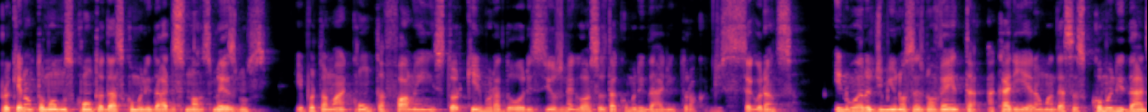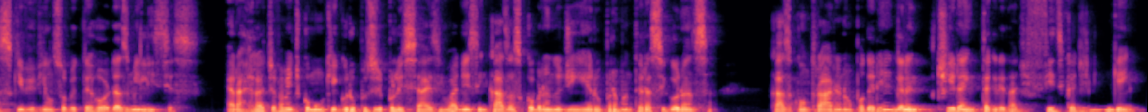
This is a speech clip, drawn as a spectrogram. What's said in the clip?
por que não tomamos conta das comunidades nós mesmos? E por tomar conta, falam em extorquir moradores e os negócios da comunidade em troca de segurança. E no ano de 1990, a Cari era uma dessas comunidades que viviam sob o terror das milícias. Era relativamente comum que grupos de policiais invadissem casas cobrando dinheiro para manter a segurança. Caso contrário, não poderiam garantir a integridade física de ninguém.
